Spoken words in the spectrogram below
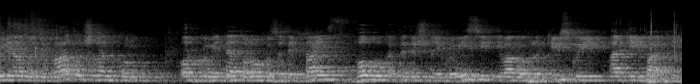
Юліану Зюбату, членку оргкомітету року Святих Таїнств, голову катедичної комісії Івано-Франківської архієпархії.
